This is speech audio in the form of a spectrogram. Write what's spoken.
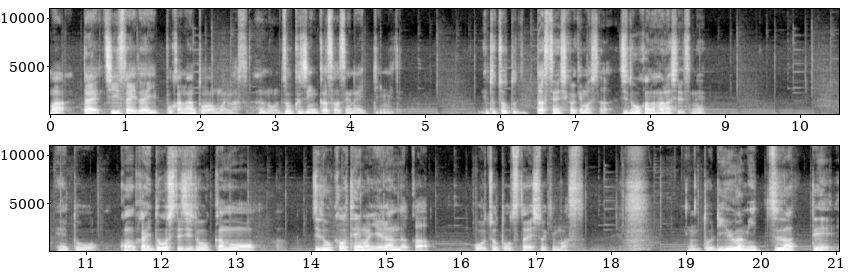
まあ大小さい第一歩かなとは思います。あの俗人化させないっていう意味で。えっとちょっと脱線しかけました。自動化の話ですね。えっ、ー、と今回どうして自動化の自動化をテーマに選んだかをちょっとお伝えしておきます。うんと理由は3つあって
